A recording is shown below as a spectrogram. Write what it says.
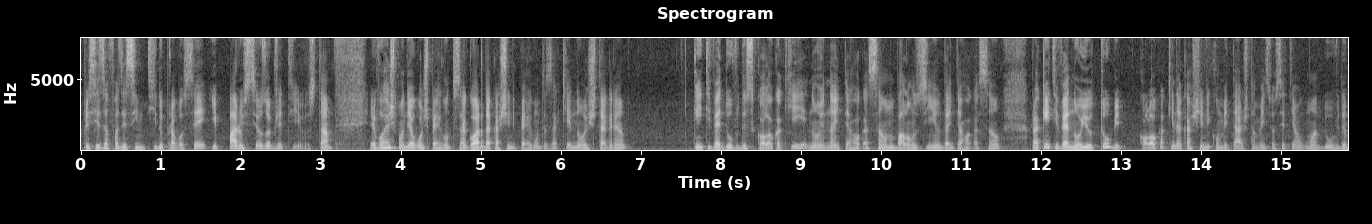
Precisa fazer sentido para você e para os seus objetivos, tá? Eu vou responder algumas perguntas agora da caixinha de perguntas aqui no Instagram. Quem tiver dúvidas, coloca aqui no, na interrogação, no balãozinho da interrogação. Para quem tiver no YouTube, coloca aqui na caixinha de comentários também se você tem alguma dúvida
